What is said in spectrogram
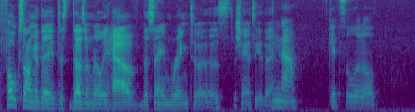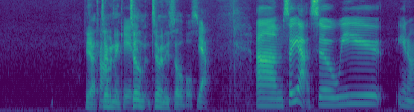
folk song a day just doesn't really have the same ring to it as shanty a day. no. Gets a little Yeah, too many, too, too many syllables. Yeah. Um, so yeah, so we, you know,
